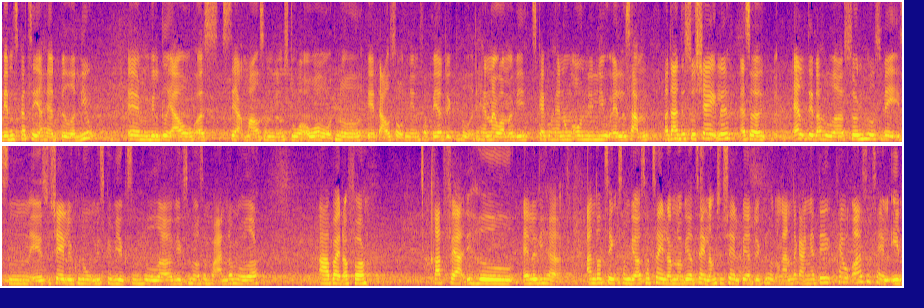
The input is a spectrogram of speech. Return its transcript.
mennesker til at have et bedre liv, øhm, hvilket jeg jo også ser meget som den store overordnede øh, dagsorden inden for bæredygtighed. Og det handler jo om, at vi skal kunne have nogle ordentlige liv alle sammen. Og der er det sociale, altså alt det, der hedder sundhedsvæsen, øh, sociale økonomiske virksomheder, virksomheder, som på andre måder arbejder for retfærdighed, alle de her andre ting, som vi også har talt om, når vi har talt om social bæredygtighed nogle andre gange, at det kan jo også tale ind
